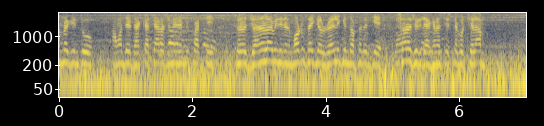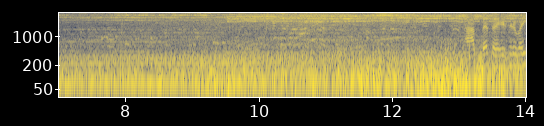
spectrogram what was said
আমরা কিন্তু আমাদের ঢাকা চার আসনের এমপি প্রার্থী সৈয়দ জয়নুল আবেদিনের মোটরসাইকেল র্যালি কিন্তু আপনাদেরকে সরাসরি দেখানোর চেষ্টা করছিলাম। হাত ব্যথা হয়ে গেছে রে ভাই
